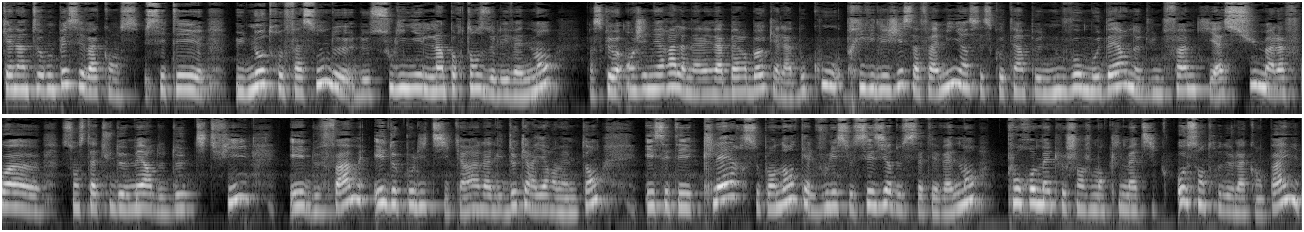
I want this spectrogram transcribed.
qu'elle interrompait ses vacances. C'était une autre façon de souligner l'importance de l'événement parce que en général, Annalena Baerbock, elle a beaucoup privilégié sa famille. Hein. c'est ce côté un peu nouveau, moderne d'une femme qui assume à la fois euh, son statut de mère de deux petites filles et de femme et de politique. Hein. Elle a les deux carrières en même temps. Et c'était clair, cependant, qu'elle voulait se saisir de cet événement pour remettre le changement climatique au centre de la campagne.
